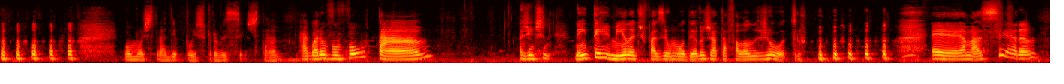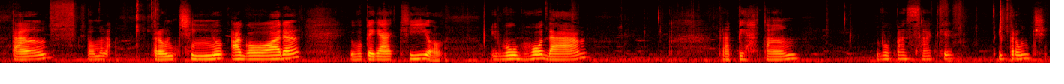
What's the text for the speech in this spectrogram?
vou mostrar depois pra vocês, tá? Agora eu vou voltar. A gente nem termina de fazer um modelo, já tá falando de outro. é, laceira, tá? Vamos lá. Prontinho. Agora, eu vou pegar aqui, ó e vou rodar para apertar. Vou passar aqui e prontinho.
